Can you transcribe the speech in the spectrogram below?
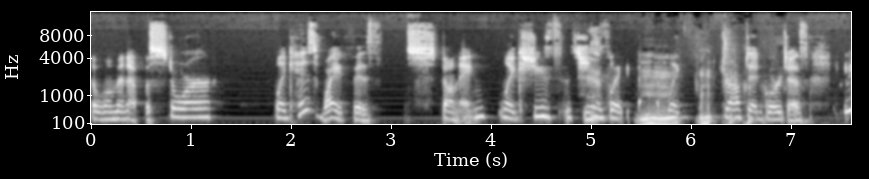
the woman at the store, like his wife is stunning. Like she's she's Yeah. like Mhm. like drop dead gorgeous. And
